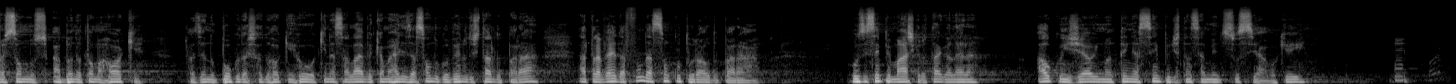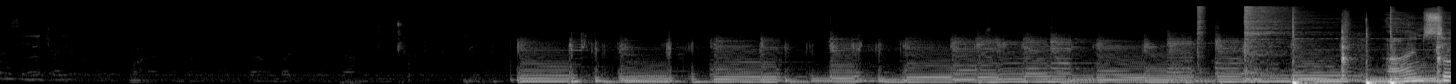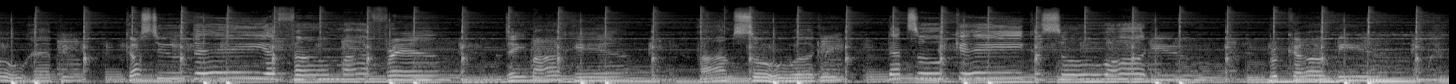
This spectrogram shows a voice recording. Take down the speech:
Nós somos a banda Toma Rock, fazendo um pouco da história do rock and roll aqui nessa live, que é uma realização do governo do estado do Pará, através da Fundação Cultural do Pará. Use sempre máscara, tá, galera? Álcool em gel e mantenha sempre o distanciamento social, ok? I'm so happy Cause today I found my friend they my hair I'm so ugly That's okay Cause so are you. Come here.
